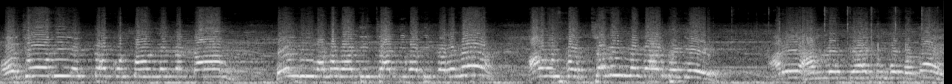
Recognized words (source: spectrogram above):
और जो भी एकता को तोड़ने का काम कोई भी मनोवादी, जातिवादी करेगा, हम उसको ज़मीन में गाड़ देंगे। अरे हम लोग क्या है तुमको पता है?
